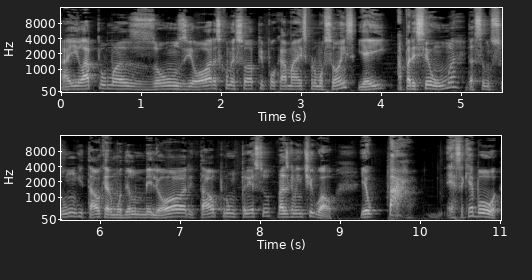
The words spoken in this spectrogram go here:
Aí lá por umas 11 horas começou a pipocar mais promoções. E aí apareceu uma da Samsung e tal, que era um modelo melhor e tal, por um preço basicamente igual. E eu, pá, essa aqui é boa.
